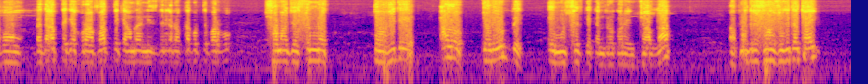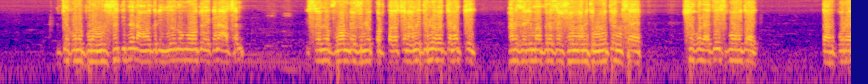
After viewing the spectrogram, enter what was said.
এবং বেদাত থেকে, খোরাফাত থেকে আমরা নিজেদেরকে রক্ষা করতে পারব। সমাজে সুন্নত তৌহিদের আলো জ্বলে উঠবে, এই মসজিদকে কেন্দ্র করে ইনশাআল্লাহ। আপনাদের সহযোগিতা চাই। যে কোনো পরামর্শ দিবেন, আমাদের ইউনো মহোদয় এখানে আছেন। ইসলামিক ফাউন্ডেশনের কর্তা আছেন। আমি ধন্যবাদ জানাচ্ছি হানাজারি মাদ্রাসার সম্মানিত মহতিম সাহেব, শেখুল হাদিস মহোদয়, তারপরে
